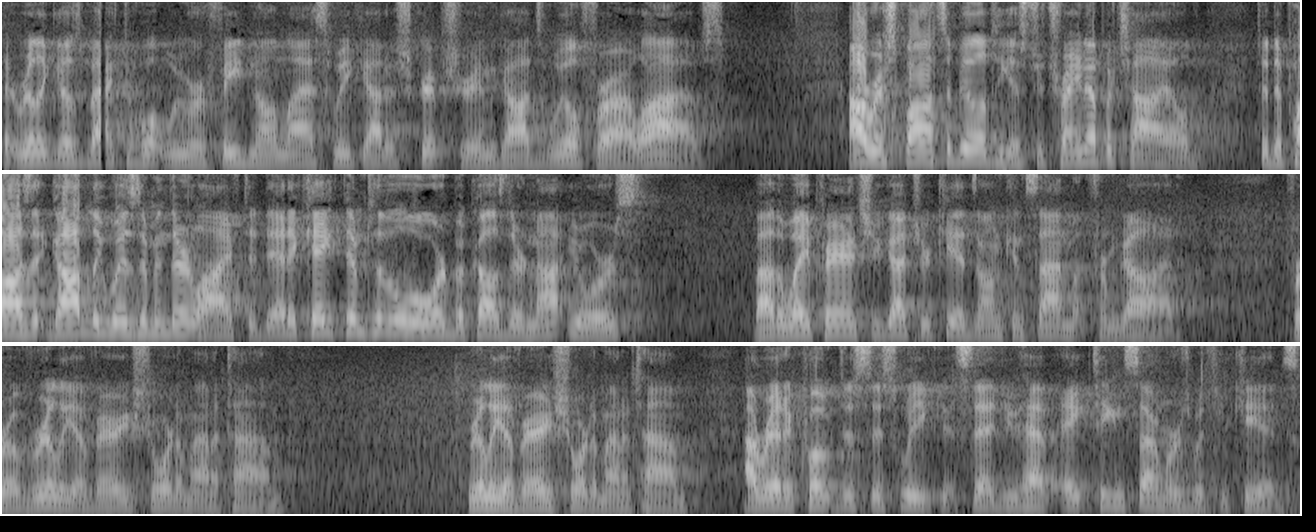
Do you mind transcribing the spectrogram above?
That really goes back to what we were feeding on last week out of Scripture and God's will for our lives. Our responsibility is to train up a child, to deposit godly wisdom in their life, to dedicate them to the Lord because they're not yours. By the way, parents, you got your kids on consignment from God for a, really a very short amount of time. Really, a very short amount of time. I read a quote just this week that said, You have 18 summers with your kids.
